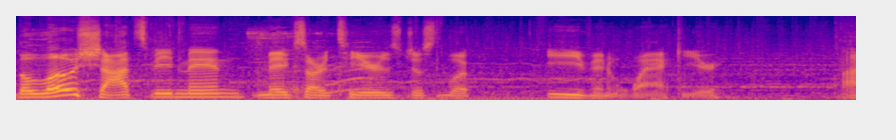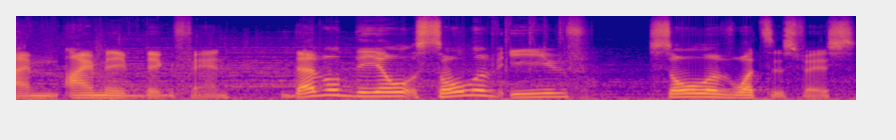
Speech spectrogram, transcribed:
The low shot speed, man, makes our tears just look even wackier. I'm I'm a big fan. Devil Deal, Soul of Eve, Soul of what's his face.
